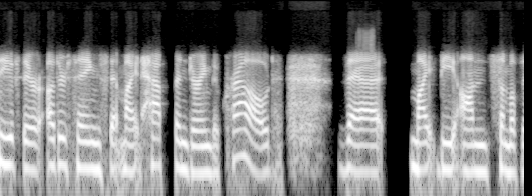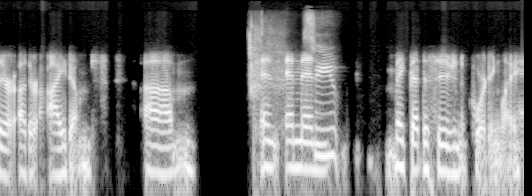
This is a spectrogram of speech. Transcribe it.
see if there are other things that might happen during the crowd that might be on some of their other items. Um, and, and then so you, make that decision accordingly.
